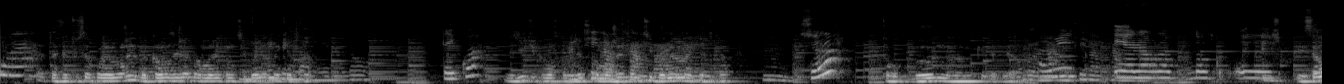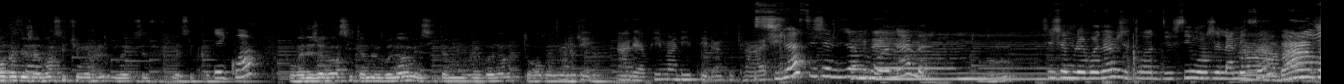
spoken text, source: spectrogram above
moi. Ah, t'as fait tout ça pour le manger? Bah commence déjà par manger ton petit bonhomme à 4 heures. T'as quoi? J'ai dit, tu commenceras déjà par manger ton petit bonhomme à 4 heures. Ça? Ton bonhomme que t'as fait. บน Ah oui. น้ำที่เราท Et alors là, donc, euh, Et ça, on va déjà voir si tu manges. le- Ouais, ça suffit, assez de t'as quoi On va déjà voir si t'aimes le bonhomme et si t'aimes le bonhomme, t'auras droit de ำ manger ติด celui-là. อ่ะเดี๋ยวพี่มาดีติดอันสุดท้าย Celui-là, si j'aime bien le bonhomme, si j'aime le bonhomme, j'ai le droit de aussi manger la อ่า maison. บ้าโบ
